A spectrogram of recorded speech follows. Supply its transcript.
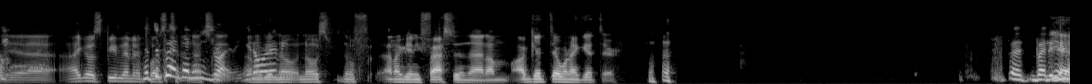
yeah, I go speed limit. It plus depends 10, on who's that's it. driving, you know what I no, no, no, I don't get any faster than that. I'm, I'll get there when I get there. But but if Yeah, you're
